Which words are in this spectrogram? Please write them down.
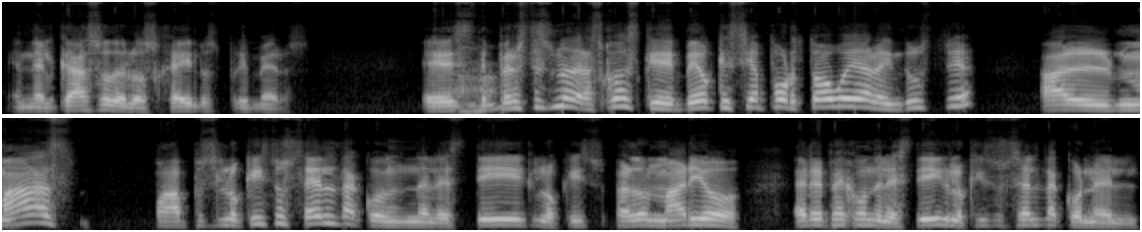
En el caso de los Halos primeros. Este, pero esta es una de las cosas que veo que sí aportó, güey, a la industria, al más, pues lo que hizo Zelda con el stick, lo que hizo, perdón, Mario RP con el stick, lo que hizo Zelda con el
